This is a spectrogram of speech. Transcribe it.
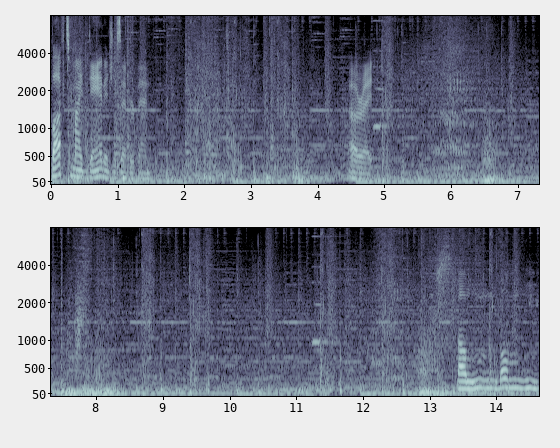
buffed my damage has ever been. All right. Boom, boom.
